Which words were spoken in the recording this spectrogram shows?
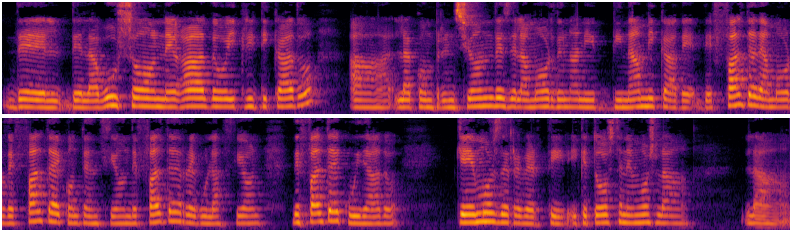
del, abuso negado y criticado a la comprensión desde el amor de una dinámica de, falta de amor, de falta de contención, de falta de regulación, de falta de cuidado que hemos de revertir y que todos tenemos la, la,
